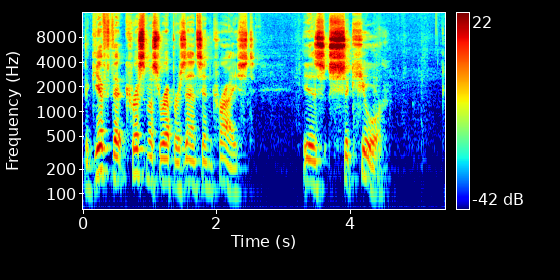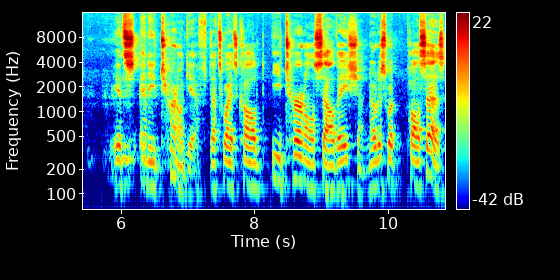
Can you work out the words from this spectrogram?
The gift that Christmas represents in Christ is secure. It's an eternal gift. That's why it's called eternal salvation. Notice what Paul says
